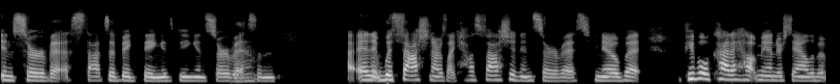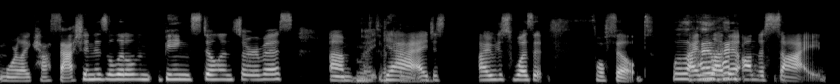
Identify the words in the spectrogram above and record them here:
in service. That's a big thing is being in service and and with fashion, I was like, how's fashion in service? You know, but people kind of helped me understand a little bit more like how fashion is a little being still in service. Um, but yeah, I just, I just wasn't fulfilled. Well, I, love I- it on the side.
